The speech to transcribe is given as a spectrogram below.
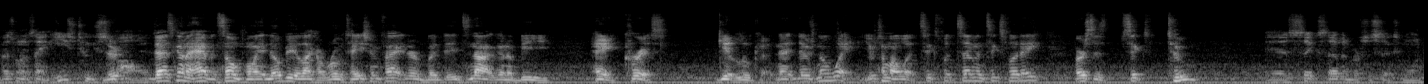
that's what I'm saying. He's too small. that's gonna happen at some point. There'll be like a rotation factor, but it's not gonna be, hey, Chris, get Luka. There's no way. You're talking about what, six foot seven, six foot eight versus six two? is six seven versus six one.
